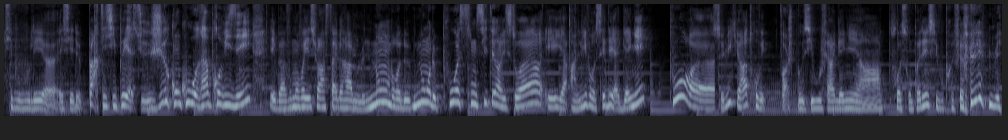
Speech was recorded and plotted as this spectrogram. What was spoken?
Si vous voulez euh, essayer de participer à ce jeu concours improvisé, eh ben vous m'envoyez sur Instagram le nombre de noms de poissons cités dans l'histoire et il y a un livre CD à gagner pour euh, celui qui aura trouvé. Enfin, je peux aussi vous faire gagner un poisson pané si vous préférez, mais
